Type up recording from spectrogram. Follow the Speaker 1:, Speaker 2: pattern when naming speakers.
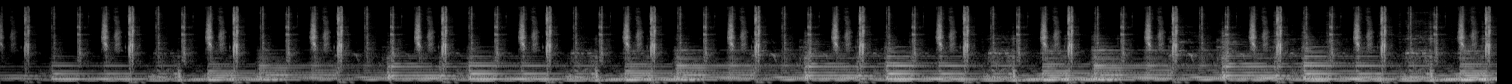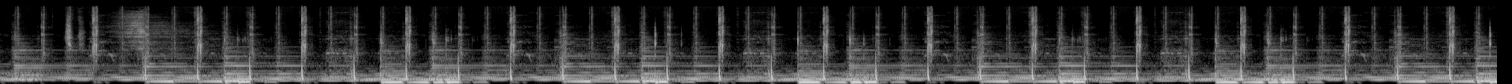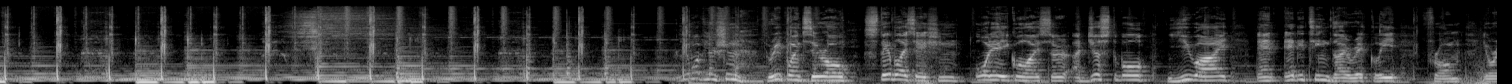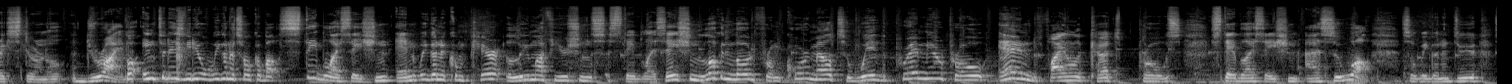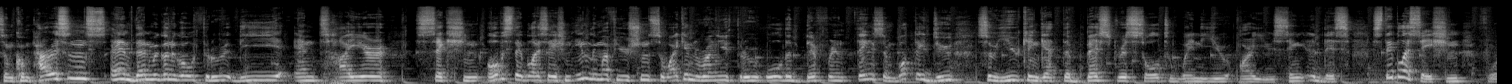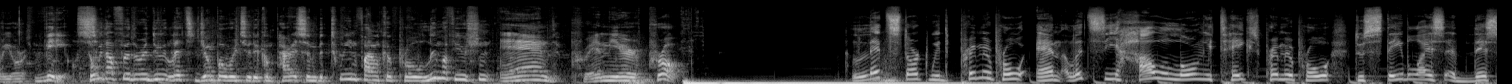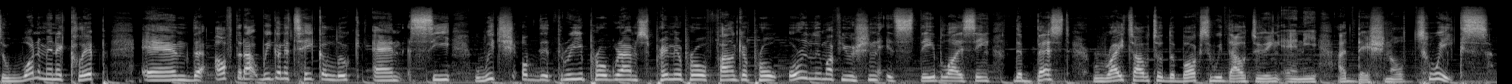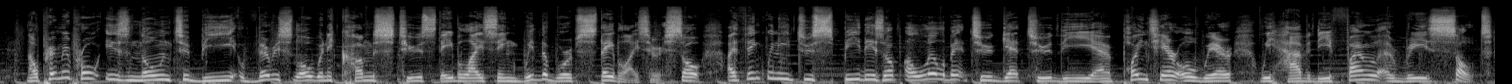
Speaker 1: Aşk. LumaFusion 3.0 stabilization, audio equalizer, adjustable UI, and editing directly from your external drive. But in today's video, we're gonna talk about stabilization and we're gonna compare LumaFusion's stabilization lock and load from CoreMelt with Premiere Pro and Final Cut Pro's stabilization as well. So we're gonna do some comparisons and then we're gonna go through the entire section of stabilization in LumaFusion so I can run you through all the different things and what they do so you can get the best result when you are using this stabilization for your video. So without further ado, let's jump over to the comparison between Final Cut Pro, LumaFusion and Premiere Pro. Let's start with Premiere Pro and let's see how long it takes Premiere Pro to stabilize this one minute clip and after that we're gonna take a look and see which of the three programs Premiere Pro, Final Cut Pro or LumaFusion is stabilizing the best right out of the box without doing any additional tweaks. Now Premiere Pro is known to be very slow when it comes to stabilizing with the warp stabilizer, so I think we need to speed this up a little bit to get to the uh, point here or where we have the final result.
